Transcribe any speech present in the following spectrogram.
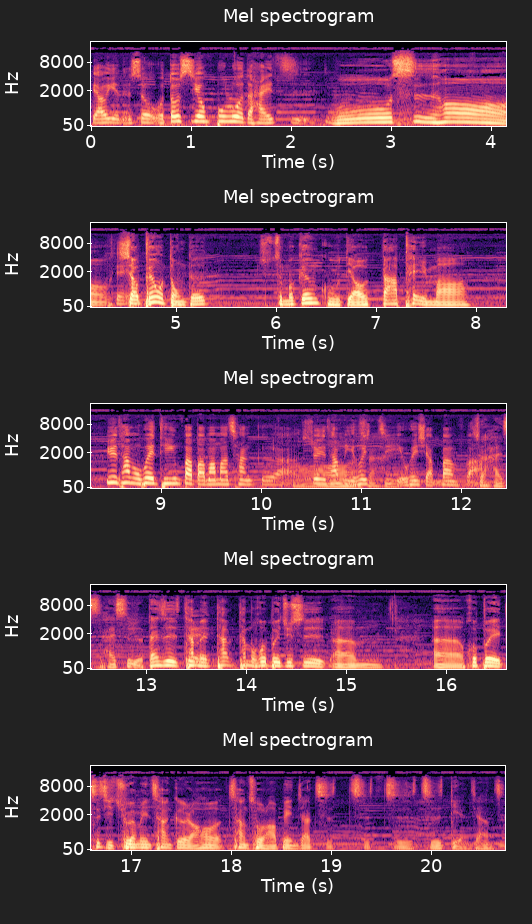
表演的时候，我都是用部落的孩子。哦，是哦，小朋友懂得怎么跟古调搭配吗？因为他们会听爸爸妈妈唱歌啊，所以他们也会自己也会想办法。这还是还是有，但是他们他他们会不会就是嗯呃会不会自己去外面唱歌，然后唱错，然后被人家指指指指点这样子？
